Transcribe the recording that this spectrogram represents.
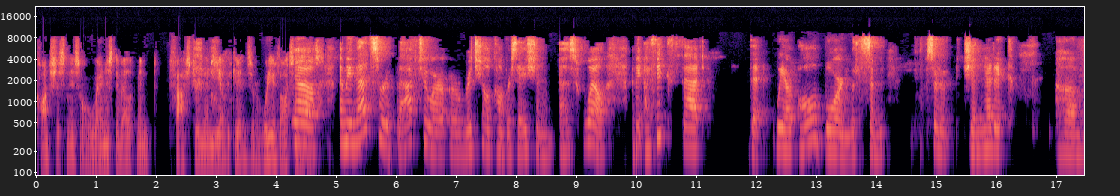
consciousness or awareness development faster than the other kids? Or what are your thoughts yeah, on that? I mean that's sort of back to our original conversation as well. I mean i think that that we are all born with some sort of genetic um,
